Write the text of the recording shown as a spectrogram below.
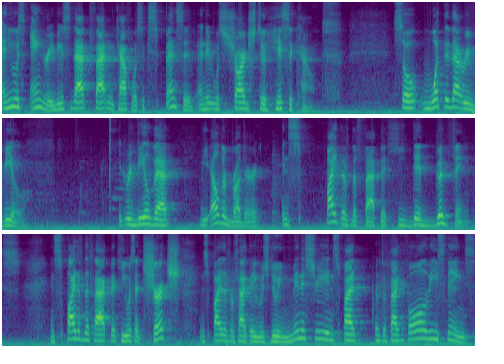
And he was angry because that fattened calf was expensive and it was charged to his account. So, what did that reveal? It revealed that the elder brother, in spite of the fact that he did good things, in spite of the fact that he was at church, in spite of the fact that he was doing ministry, in spite of the fact of all these things,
